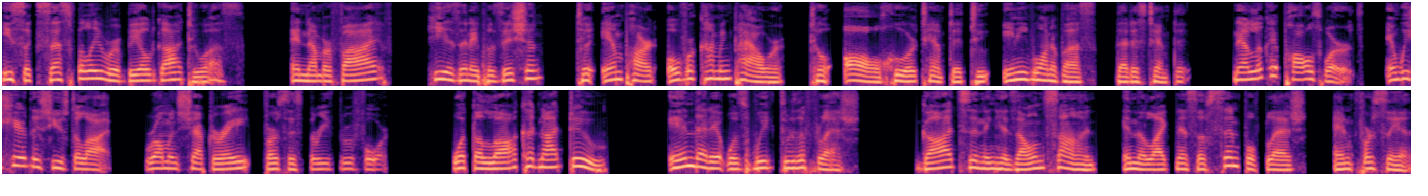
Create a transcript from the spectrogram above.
he successfully revealed God to us. And number five, he is in a position to impart overcoming power to all who are tempted, to any one of us that is tempted. Now look at Paul's words, and we hear this used a lot. Romans chapter 8, verses 3 through 4. What the law could not do, in that it was weak through the flesh, God sending his own Son in the likeness of sinful flesh and for sin,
